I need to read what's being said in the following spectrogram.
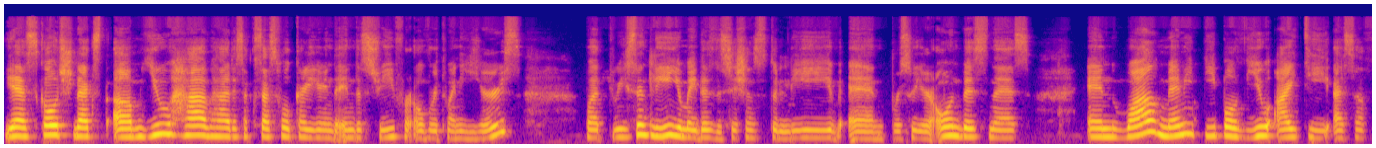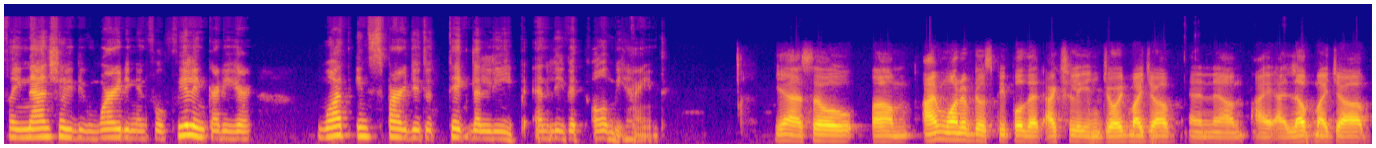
yes, Coach, next, um, you have had a successful career in the industry for over 20 years. But recently, you made the decisions to leave and pursue your own business. And while many people view IT as a financially rewarding and fulfilling career, what inspired you to take the leap and leave it all behind? Yeah, so um, I'm one of those people that actually enjoyed my job, and um, I, I love my job,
